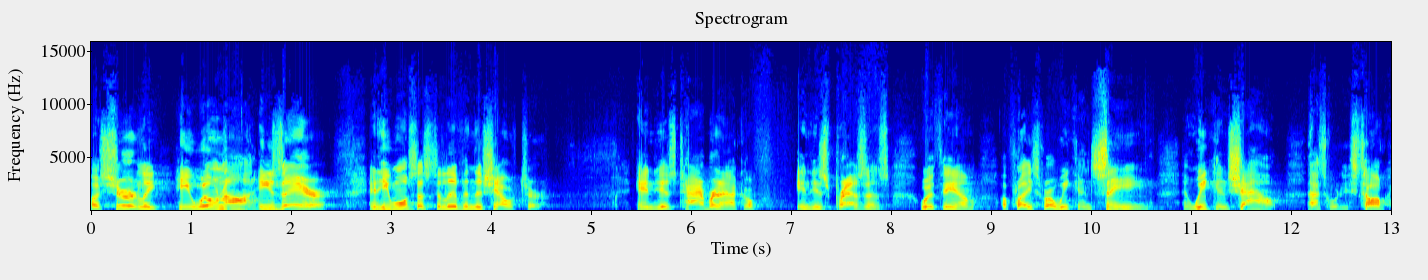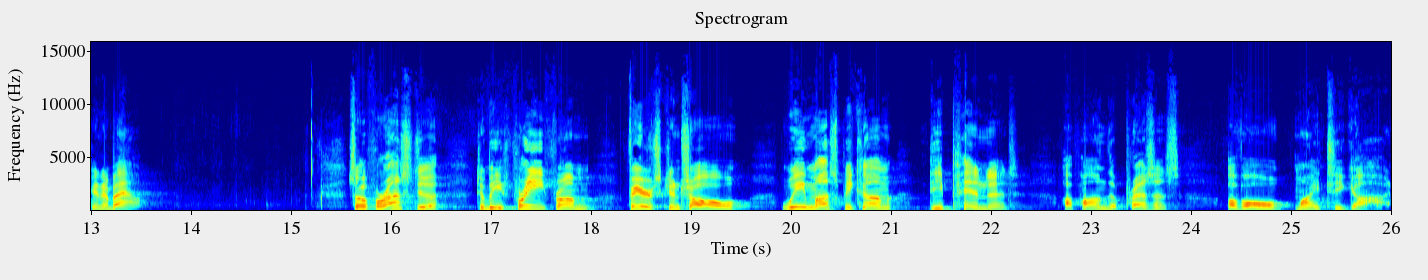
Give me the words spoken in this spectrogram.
assuredly he will not. He's there. And he wants us to live in the shelter, in his tabernacle, in his presence with him, a place where we can sing and we can shout. That's what he's talking about. So, for us to, to be free from fear's control, we must become dependent upon the presence of Almighty God.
